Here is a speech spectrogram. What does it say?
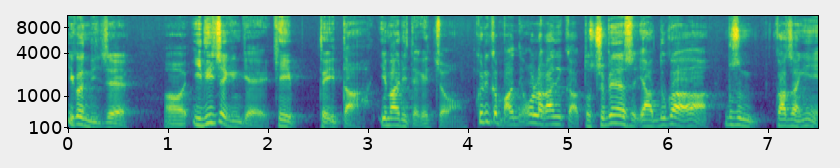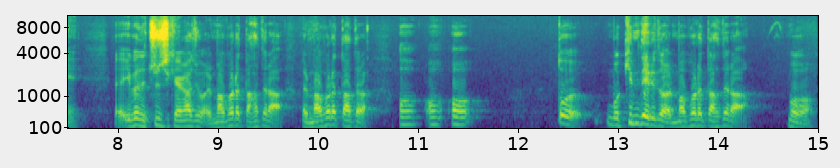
이건 이제 어, 이리적인 게 개입돼 있다. 이 말이 되겠죠. 그러니까 막 올라가니까 또 주변에서 야, 누가 무슨 과장이 이번에 주식 해가지고 얼마 벌었다 하더라. 얼마 벌었다 하더라. 어, 어, 어. 또 뭐 김대리도 얼마 벌었다 하더라. 뭐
